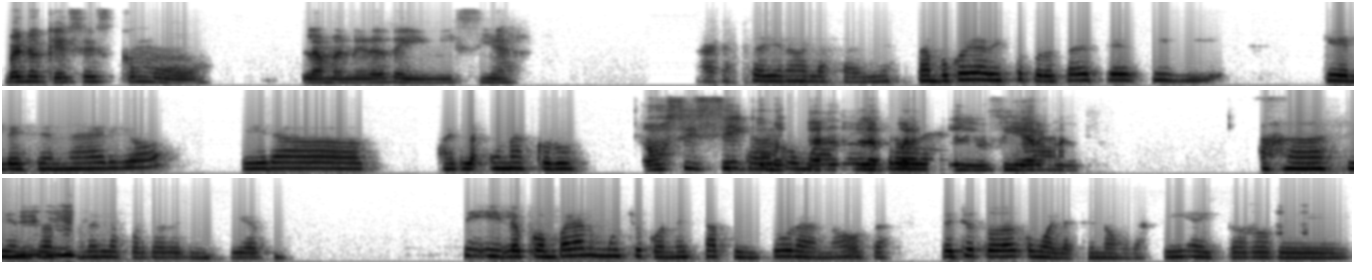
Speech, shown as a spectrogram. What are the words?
Bueno, que esa es como la manera de iniciar. Esta yo no me la sabía. Tampoco había visto, pero ¿sabes qué? Sí vi que el escenario era pues, una cruz. Oh, sí, sí, como, entrando a la puerta del infierno. Ajá, sí, entrando en la puerta del infierno. Sí, y lo comparan mucho con esta pintura, ¿no? O sea, de hecho, toda como la escenografía y todo de...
